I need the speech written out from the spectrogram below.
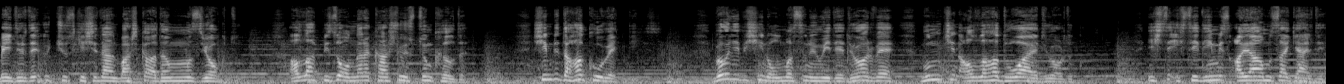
Bedir'de 300 kişiden başka adamımız yoktu. Allah bizi onlara karşı üstün kıldı. Şimdi daha kuvvetliyiz. Böyle bir şeyin olmasını ümit ediyor ve bunun için Allah'a dua ediyorduk. İşte istediğimiz ayağımıza geldi.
